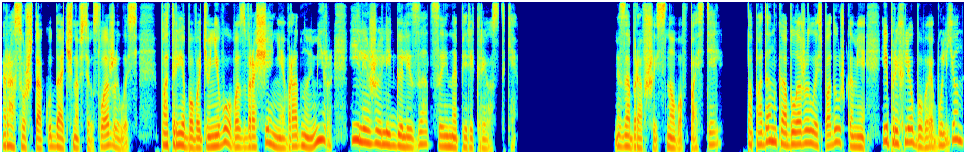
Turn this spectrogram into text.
раз уж так удачно все сложилось, потребовать у него возвращения в родной мир или же легализации на перекрестке. Забравшись снова в постель, Попаданка обложилась подушками и, прихлебывая бульон,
